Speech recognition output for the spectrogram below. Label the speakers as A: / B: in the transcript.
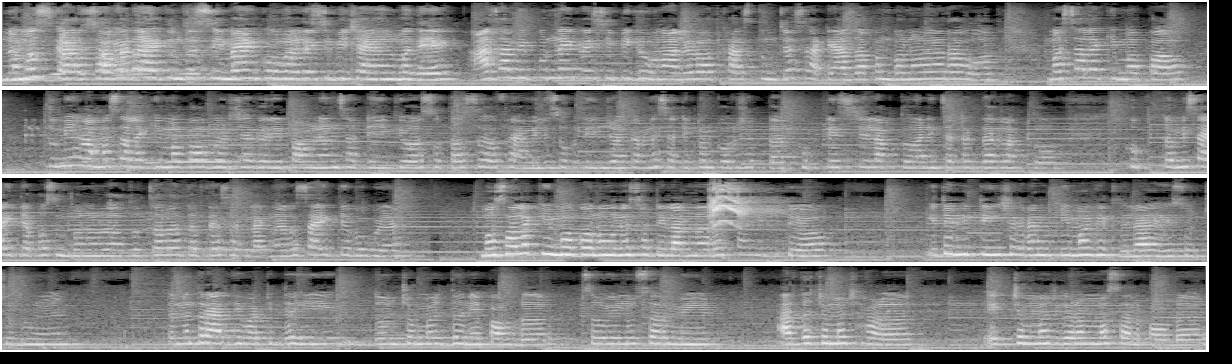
A: नमस्कार स्वागत आहे तुमचं सीमा अँड कोमल रेसिपी चॅनलमध्ये. आज आम्ही पुन्हा एक रेसिपी घेऊन आलेलो आहोत खास तुमच्यासाठी. आज आपण बनवणार आहोत मसाला किमा पाव. तुम्ही हा मसाला किमा पाव घरच्या घरी पाहुण्यांसाठी किंवा स्वतःच फॅमिली सोबत एन्जॉय करण्यासाठी पण करू शकतात. खूप टेस्टी लागतो आणि चटकदार लागतो. खूप कमी साहित्यापासून बनवला जातो. चला तर त्यासाठी लागणारं साहित्य बघूया. मसाला किमा बनवण्यासाठी लागणारं साहित्य. इथे मी तीनशे ग्रॅम किमा घेतलेला आहे स्वच्छ धुवून. त्यानंतर अर्धी वाटी दही दोन चम्मच धने पावडर चवीनुसार मीठ अर्धा चम्मच हळद एक चम्मच गरम मसाला पावडर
